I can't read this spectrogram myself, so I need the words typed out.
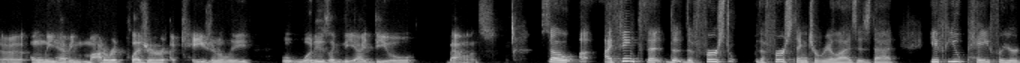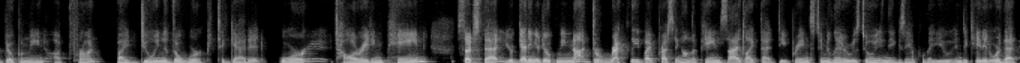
uh, only having moderate pleasure occasionally? What is like the ideal balance? So uh, I think that the the first the first thing to realize is that if you pay for your dopamine upfront by doing the work to get it or tolerating pain, such that you're getting your dopamine not directly by pressing on the pain side, like that deep brain stimulator was doing in the example that you indicated, or that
